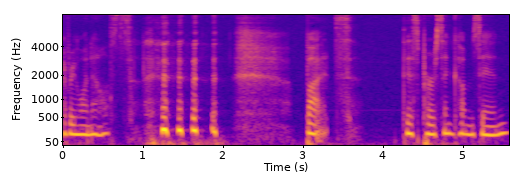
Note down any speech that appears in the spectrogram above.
everyone else. but this person comes in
